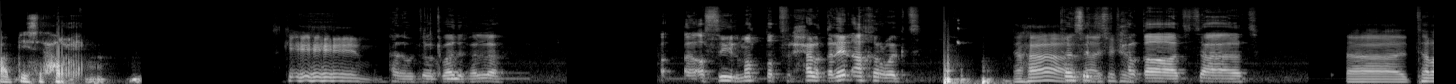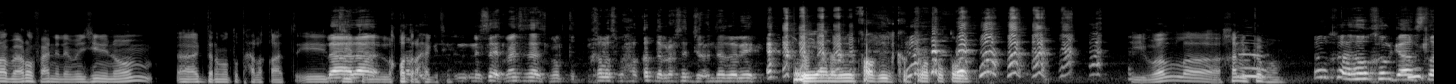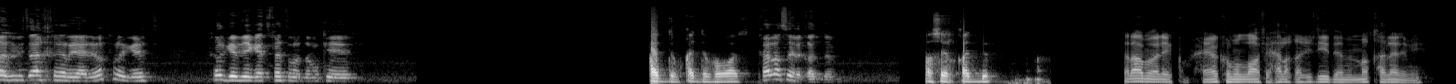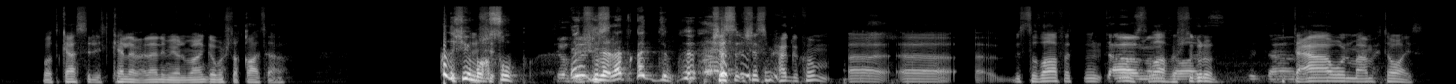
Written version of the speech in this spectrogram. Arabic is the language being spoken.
عبديس الحر. مسكين. هذا وانت بادئ فله أصيل مطط في الحلقة لين آخر وقت. أها كان ست. حلقات ساعات. آه ترى معروف عني لما يجيني نوم آه أقدر امطط حلقات. لا لا لا. القدرة حقتي. نسيت ما أنت تمطط بخلص من حلقتنا بروح اسجل عند هذوليك. إي أنا من فاضي لكم تمططون إي والله خلينا نكبهم هو خ- هو خلقه أصلا متأخر يعني ما فرقت. خلقه بيقعد فترة بدون كيف؟ قدم قدم فواز. خلاص أصير يقدم. أصير قدم السلام عليكم. حياكم الله في حلقة جديدة من مقهى الأنمي بودكاست اللي يتكلم عن الانمي والمانجا ومشتقاتها هذا شيء مغصوب. انزل لا تقدم. شو اس- شو اسم حقكم؟ آه آه باستضافه باستضافة إيش تقولون؟ بالتعاون. التعاون مع محتوايز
